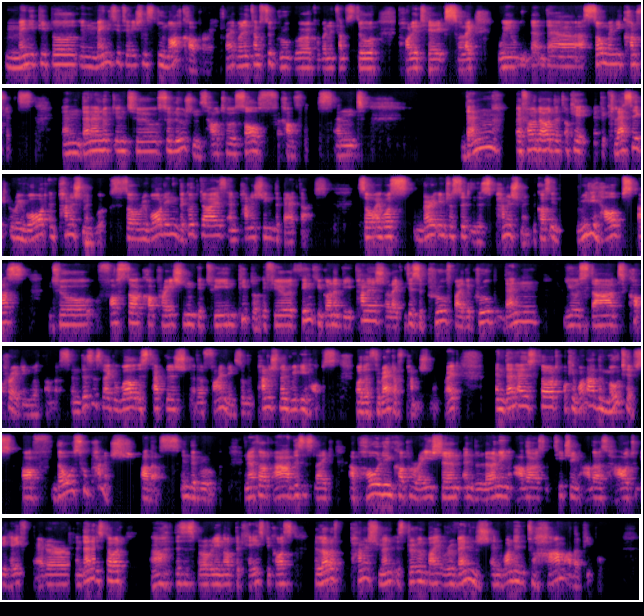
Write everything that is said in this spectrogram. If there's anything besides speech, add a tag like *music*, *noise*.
many people in many situations do not cooperate right? When it comes to group work when it comes to politics so like we there are so many conflicts. And then i looked into solutions how to solve conflicts. And then i found out that okay the classic reward and punishment works. So rewarding the good guys and punishing the bad guys. So i was very interested in this punishment because it really helps us to foster cooperation between people. If you think you're going to be punished or like disapproved by the group, then you start cooperating with others. And this is like a well established uh, finding. So the punishment really helps, or the threat of punishment, right? And then I thought, okay, what are the motives of those who punish others in the group? And I thought, ah, this is like upholding cooperation and learning others teaching others how to behave better. And then I discovered, ah, this is probably not the case because a lot of punishment is driven by revenge and wanting to harm other people.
